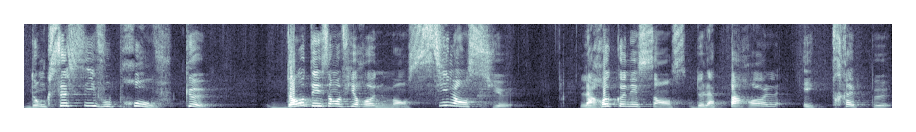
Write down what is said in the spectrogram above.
Donc ceci vous prouve que dans des environnements silencieux, la reconnaissance de la parole est très peu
